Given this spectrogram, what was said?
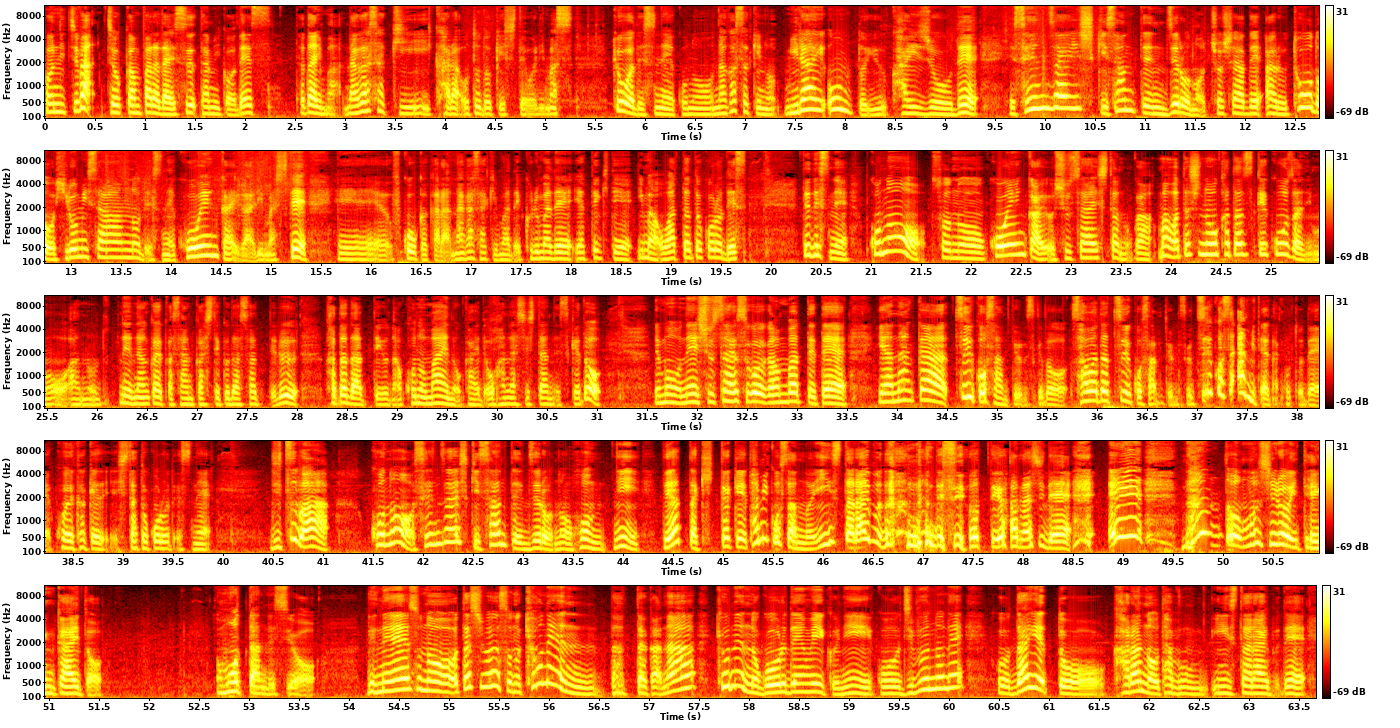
こんにちは。直感パラダイスタミコです。ただいま長崎からお届けしております。今日はですねこの長崎の未来オンという会場で潜在意識3.0の著者である東堂ひろみさんのですね講演会がありまして、えー、福岡から長崎まで車でやってきて今終わったところです。でですね、この、その、講演会を主催したのが、まあ私の片付け講座にも、あの、ね、何回か参加してくださってる方だっていうのは、この前の回でお話ししたんですけど、でもうね、主催すごい頑張ってて、いや、なんか、つゆこさんって言うんですけど、沢田つゆこさんって言うんですけど、つゆこさんみたいなことで声かけしたところですね、実は、この潜在意識3.0の本に出会ったきっかけ、タミコさんのインスタライブなんですよっていう話で、えー、なんと面白い展開と思ったんですよ。でね、その、私はその去年だったかな、去年のゴールデンウィークに、こう自分のね、こうダイエットからの多分インスタライブで、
